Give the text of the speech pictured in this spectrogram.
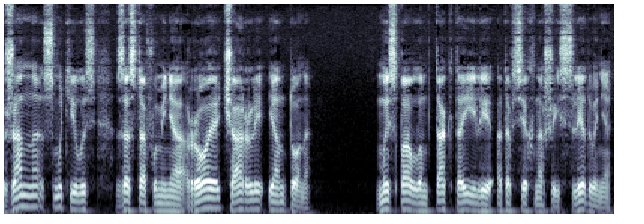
Жанна смутилась, застав у меня Роя, Чарли и Антона. Мы с Павлом так таили ото всех наши исследования,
